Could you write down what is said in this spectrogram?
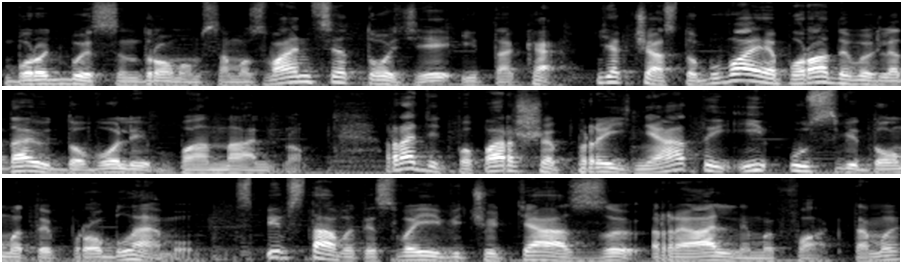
боротьби з синдромом самозванця, то є і таке. Як часто буває, поради виглядають доволі банально. Радять, по-перше, прийняти і усвідомити проблему, співставити свої відчуття з реальними фактами,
